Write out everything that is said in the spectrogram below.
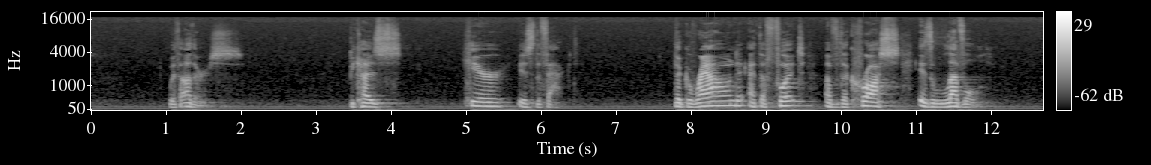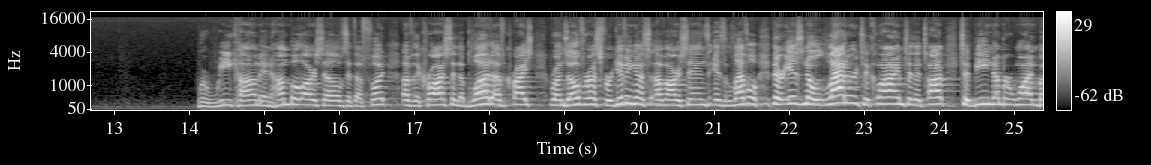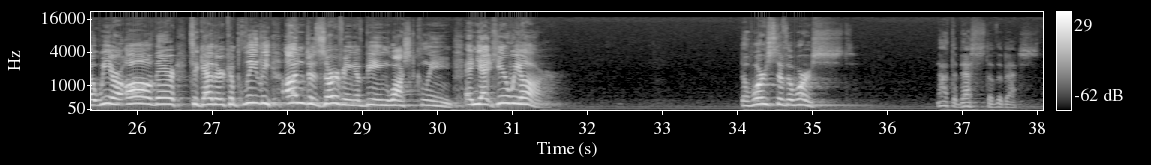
with others. Because here is the fact the ground at the foot of the cross is level where we come and humble ourselves at the foot of the cross and the blood of Christ runs over us, forgiving us of our sins, is level. There is no ladder to climb to the top to be number one, but we are all there together, completely undeserving of being washed clean. And yet here we are, the worst of the worst, not the best of the best,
